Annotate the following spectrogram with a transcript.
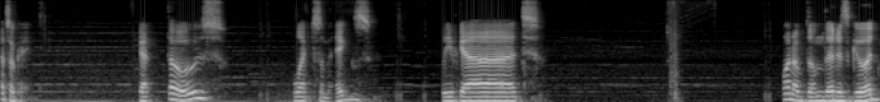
That's okay. Got those. Collect some eggs. We've got one of them that is good.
